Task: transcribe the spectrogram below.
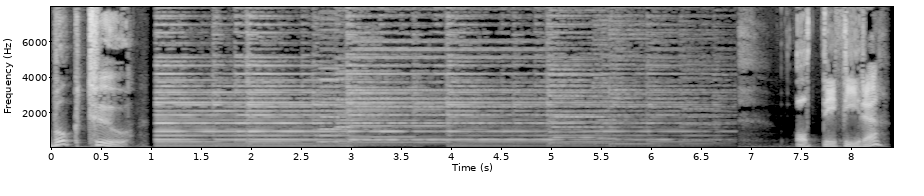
بوك تو أوتي فيرة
